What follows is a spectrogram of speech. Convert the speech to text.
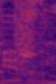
Uwierz w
